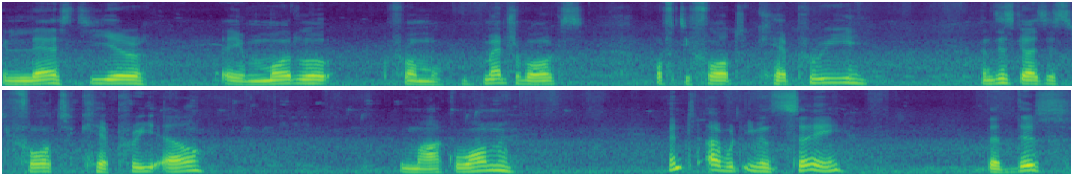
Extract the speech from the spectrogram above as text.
in last year a model from Matchbox of the Ford Capri. And this, guys, is the Ford Capri L, Mark 1. And I would even say that this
